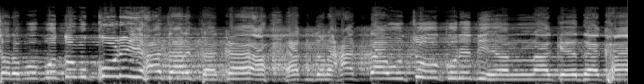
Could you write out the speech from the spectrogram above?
সর্বপ্রথম কুড়ি হাজার টাকা একজন হাতটা উঁচু করে দিয়ে আল্লাহকে দেখা।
